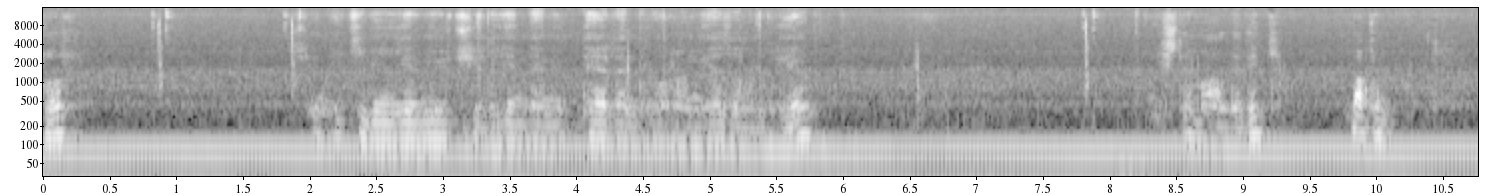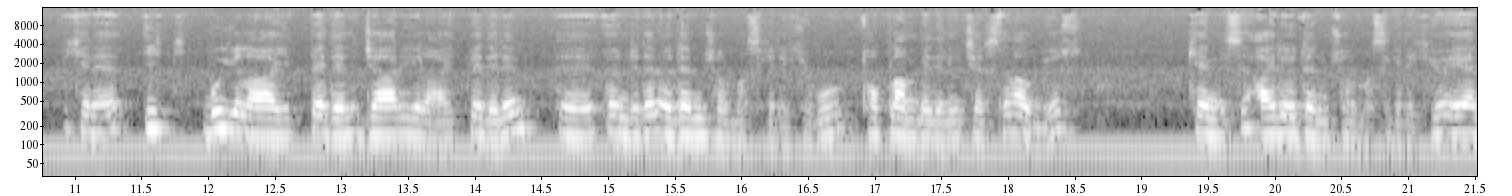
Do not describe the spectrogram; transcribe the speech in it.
zor. Şimdi 2023 yılı yeniden değerlendirme oranını yazalım buraya. İşlem al dedik. Bakın bir kere ilk bu yıla ait bedel, cari yıla ait bedelin e, önceden ödenmiş olması gerekiyor. Bu toplam bedelin içerisinden almıyoruz. Kendisi ayrı ödenmiş olması gerekiyor. Eğer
